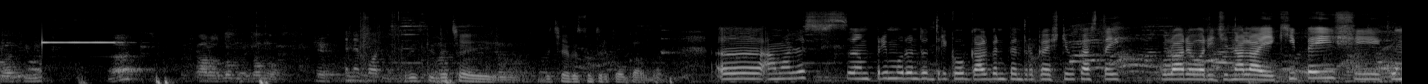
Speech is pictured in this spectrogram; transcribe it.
căuciuc? Cristi, de ce ai, de ce ai ales un tricou galben? Uh, am ales în primul rând un tricou galben pentru că știu că asta e culoarea originală a echipei și cum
